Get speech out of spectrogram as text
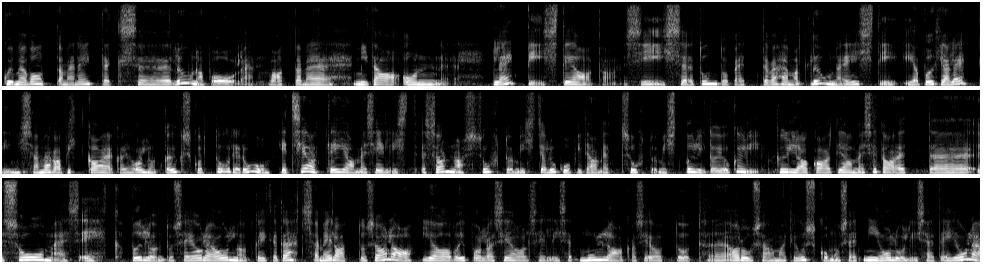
kui me vaatame näiteks äh, lõuna poole, vaatame, mida on Lätis teada, siis tundub, et vähemalt Lõuna-Eesti ja Põhja-Läti, mis on väga pikka aega ju olnud ka üks kultuuriruum, et sealt leiame sellist sarnast suhtumist ja lugupidavat suhtumist põldu ju küll. küll aga teame seda, et äh, Soomes ehk põllundus ei ole olnud kõige tähtsam elatusala ja võib-olla seal sellised mullaga seotud äh, arusaamad ja uskumused nii olulised ei ole,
